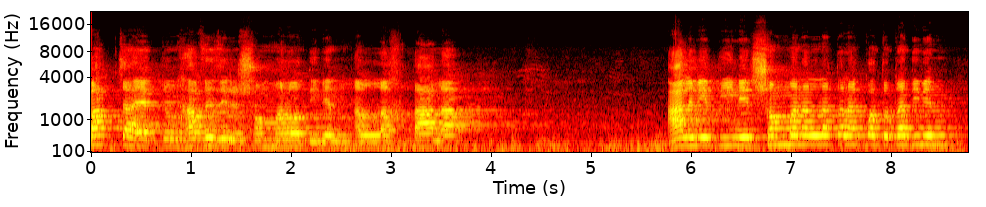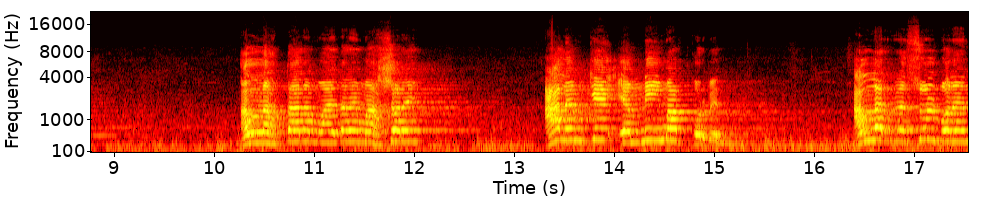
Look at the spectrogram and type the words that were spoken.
বাচ্চা একজন হাফেজের সম্মানও দিবেন আল্লাহ তালা আলমের দিনের সম্মান আল্লাহ তালা কতটা দিবেন? আল্লাহ তালা ময়দানে মাসারে আলেমকে এমনিই মাফ করবেন। আল্লাহর রসুল বলেন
